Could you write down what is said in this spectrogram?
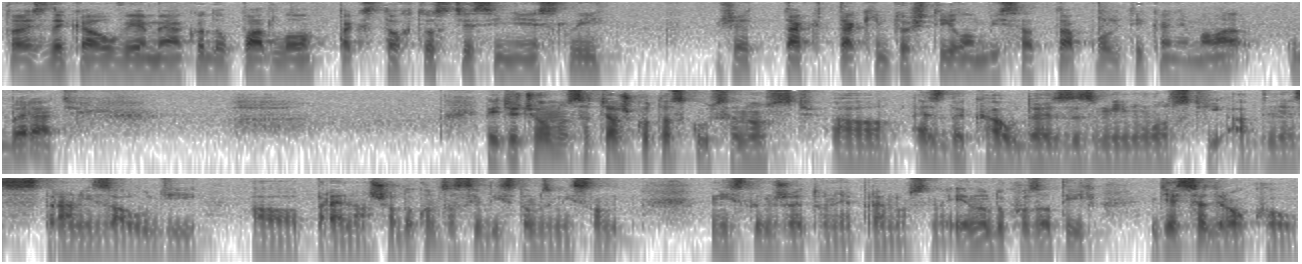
to SDKU vieme, ako dopadlo, tak z tohto ste si niesli že tak, takýmto štýlom by sa tá politika nemala uberať? Viete čo, ono sa ťažko tá skúsenosť SDK, UDS z minulosti a dnes strany za ľudí prenáša. Dokonca si v istom zmysle myslím, že je to neprenosné. Jednoducho za tých 10 rokov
